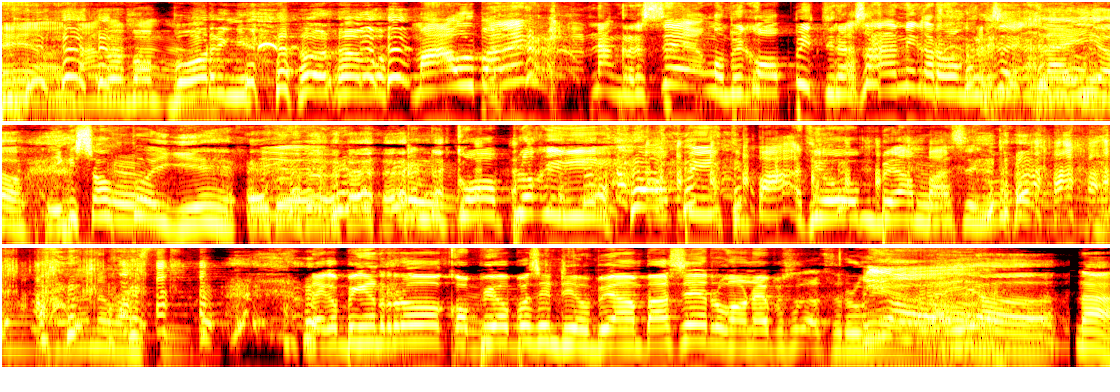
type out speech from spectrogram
Iya, Apa sangat. boring ya? Mau paling nang Gresik ngombe kopi dirasani karo wong Gresik. Lah iya, iki sopo iki ya? Goblok iki kopi dipak diombe ampasin. Ngono pasti. Nek kepingin ro kopi apa sih diombe ampase rungono episode durunge. Iya. ya. Iya. Nah,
